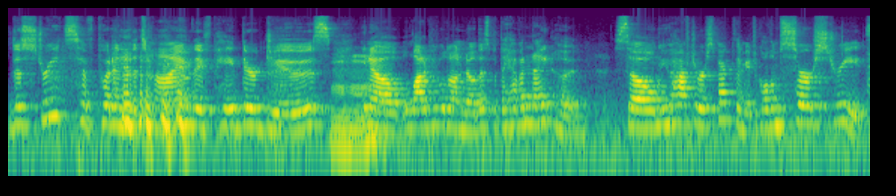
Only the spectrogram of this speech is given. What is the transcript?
the streets have put in the time. They've paid their dues. Mm-hmm. You know, a lot of people don't know this, but they have a knighthood. So you have to respect them. You have to call them Sir Streets.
